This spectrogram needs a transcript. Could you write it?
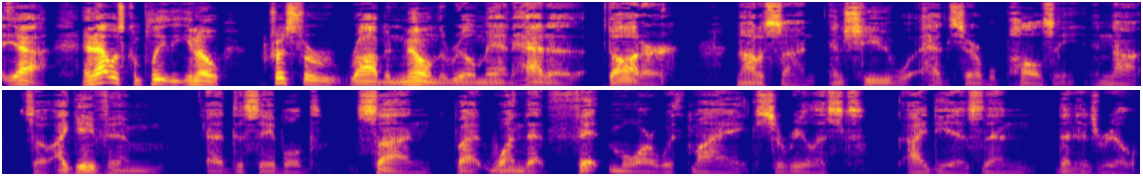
Yeah, and that was completely, you know, Christopher Robin Milne, the real man, had a daughter, not a son, and she had cerebral palsy and not. So I gave him a disabled son, but one that fit more with my surrealist ideas than than his real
